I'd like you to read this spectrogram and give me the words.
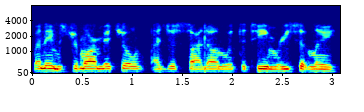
my name is Jemar Mitchell. I just signed on with the team recently.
